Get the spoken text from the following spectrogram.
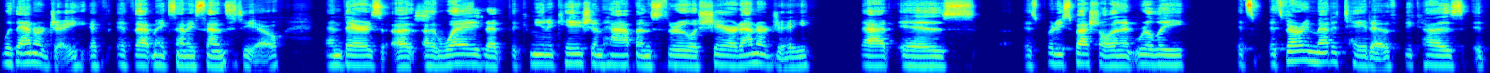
with energy, if if that makes any sense to you. And there's a, a way that the communication happens through a shared energy that is is pretty special, and it really it's it's very meditative because it,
